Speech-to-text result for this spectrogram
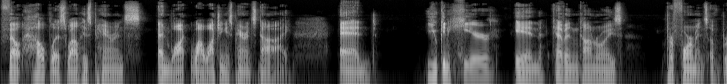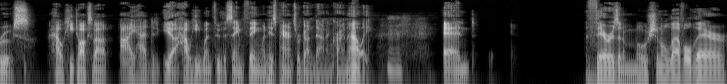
felt helpless while his parents and wa- while watching his parents die. And you can hear in Kevin Conroy's performance of Bruce how he talks about I had to, you know, how he went through the same thing when his parents were gunned down in Crime Alley. Mhm. And there is an emotional level there.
